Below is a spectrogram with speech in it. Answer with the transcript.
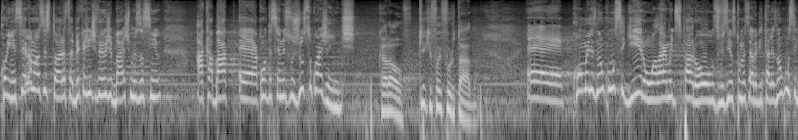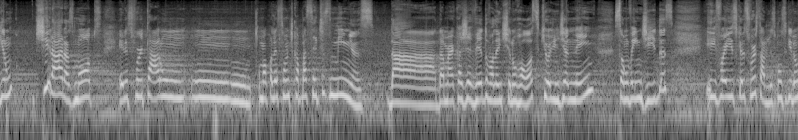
conhecer a nossa história, saber que a gente veio de baixo, mas assim acabar é, acontecendo isso justo com a gente. Carol, o que, que foi furtado? É, como eles não conseguiram, o alarme disparou, os vizinhos começaram a gritar, eles não conseguiram tirar as motos, eles furtaram um, um, uma coleção de capacetes minhas, da, da marca GV, do Valentino Rossi, que hoje em dia nem são vendidas. E foi isso que eles furtaram. Eles conseguiram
